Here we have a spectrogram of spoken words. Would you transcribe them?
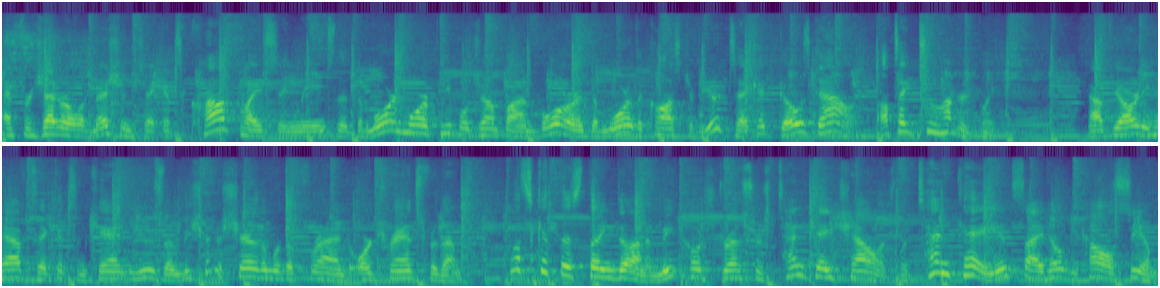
And for general admission tickets, crowd pricing means that the more and more people jump on board, the more the cost of your ticket goes down. I'll take 200, please. Now, if you already have tickets and can't use them, be sure to share them with a friend or transfer them. Let's get this thing done and meet Coach Dresser's 10K challenge with 10K inside Hilton Coliseum,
